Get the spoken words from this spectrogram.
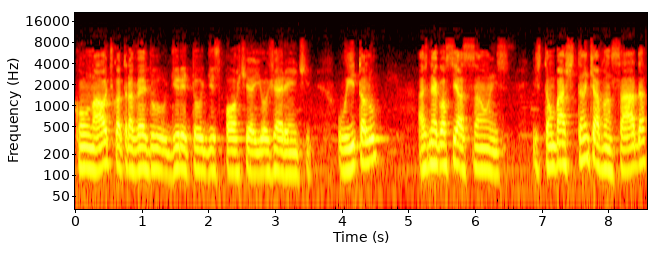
com o Náutico através do diretor de esporte aí, o gerente, o Ítalo. As negociações estão bastante avançadas.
